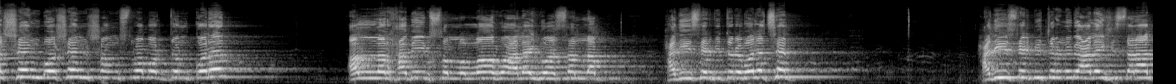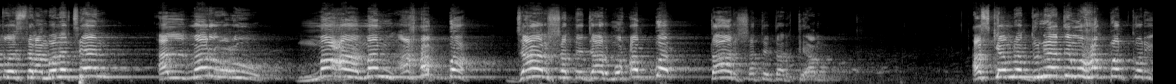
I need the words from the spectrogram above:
আসেন, বসেন সংস্রব অর্জন করেন আল্লাহর হাবিব আলাইহি ওয়াসাল্লাম হাদিসের ভিতরে বলেছেন, হাদিসের ভিতরে নবী আলাইহিস সালাতু ওয়াসসালাম বলেছেন আহাব্বা যার সাথে যার মোহাব্বত, তার সাথে তার কিয়ামত। আজকে আমরা দুনিয়াতে মোহাব্বত করি,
